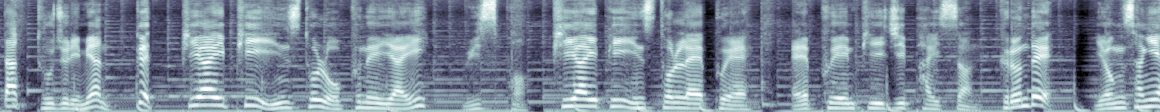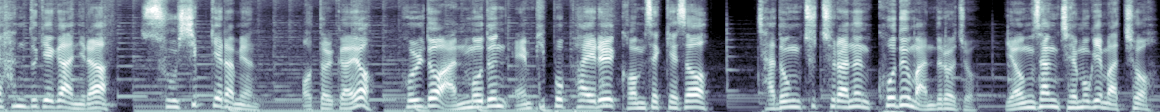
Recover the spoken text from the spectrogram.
딱 두 줄이면 끝. PIP 인스톨 오픈 AI 위스퍼, PIP 인스톨 F에 FMPG 파이썬. 그런데 영상이 한두 개가 아니라 수십 개라면 어떨까요? 폴더 안 모든 MP4 파일을 검색해서 자동 추출하는 코드 만들어줘. 영상 제목에 맞춰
